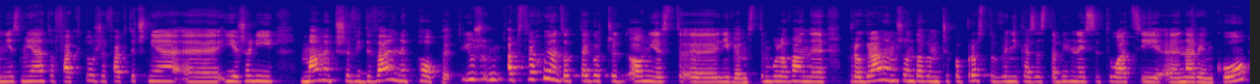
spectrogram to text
nie zmienia to faktu, że faktycznie, jeżeli mamy przewidywalny popyt, już abstrahując od tego, czy on jest, nie wiem, stymulowany programem rządowym, czy po prostu wynika ze stabilnej sytuacji na rynku, rynku,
